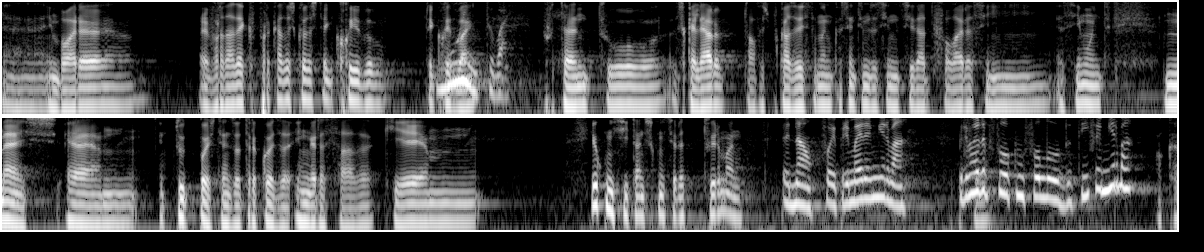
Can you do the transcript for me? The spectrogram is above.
Uh, embora a verdade é que por acaso as coisas têm corrido, têm corrido Muito bem. Portanto, se calhar, talvez por causa disso também nunca sentimos assim necessidade de falar assim, assim muito. Mas um, tu depois tens outra coisa engraçada que é. Um, eu conheci-te antes de conhecer a tua irmã. Não, foi a primeira minha irmã. A primeira Foi. pessoa que me falou de ti foi a minha irmã. Ok,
